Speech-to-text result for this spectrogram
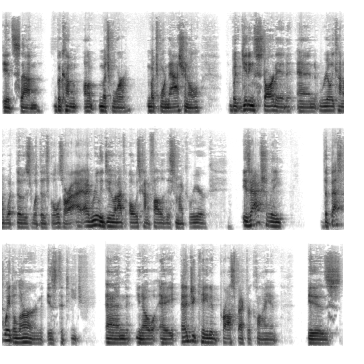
it's, um, become on a much more, much more national, but getting started and really kind of what those, what those goals are. I, I really do. And I've always kind of followed this in my career is actually the best way to learn is to teach. And, you know, a educated prospect or client is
